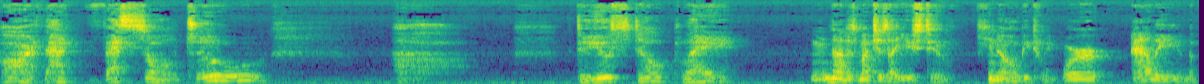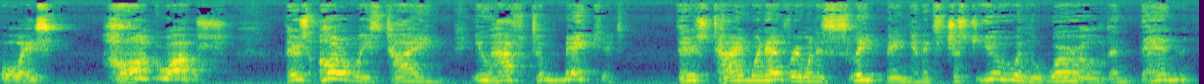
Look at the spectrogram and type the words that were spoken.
are that vessel, too. Ah. Do you still play? Not as much as I used to. You know, between work, Allie, and the boys. Hogwash! There's always time. You have to make it. There's time when everyone is sleeping and it's just you and the world, and then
